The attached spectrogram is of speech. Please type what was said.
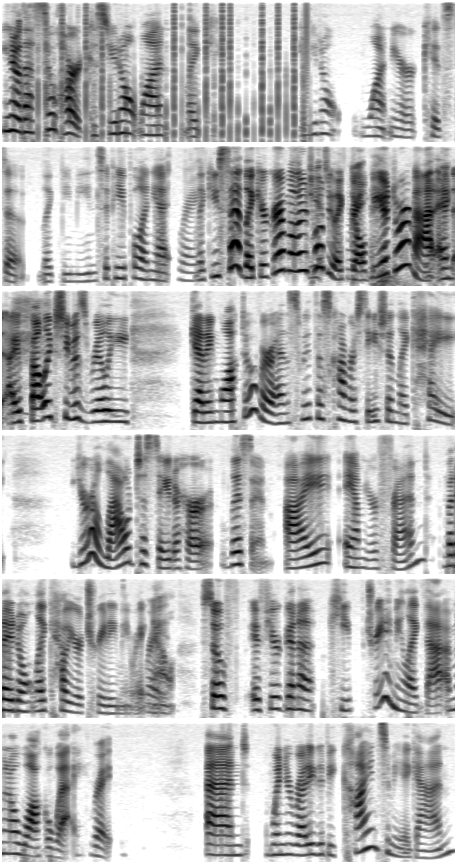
you know that's so hard because you don't want like you don't want your kids to like be mean to people, and yet Right. like you said, like your grandmother told Yeah, you, like right. don't be a doormat, and I felt like she was really getting walked over. And so we had this conversation, like, hey. You're allowed to say to her, "Listen, I am your friend, but I Mhm. don't like how you're treating me right, Right. now. So if, if you're gonna keep treating me like that, I'm gonna walk away. Right. And when you're ready to be kind to me again,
